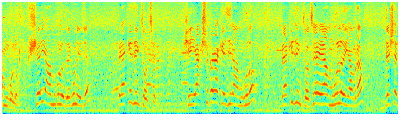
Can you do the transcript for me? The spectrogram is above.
আমগুলো সেই আমগুলো দেখুন এই যে প্যাকেজিং চলছে। সেই একশো টাকা কেজির আমগুলো প্যাকেজিং চলছে। এই আমগুলোই আমরা দেশের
